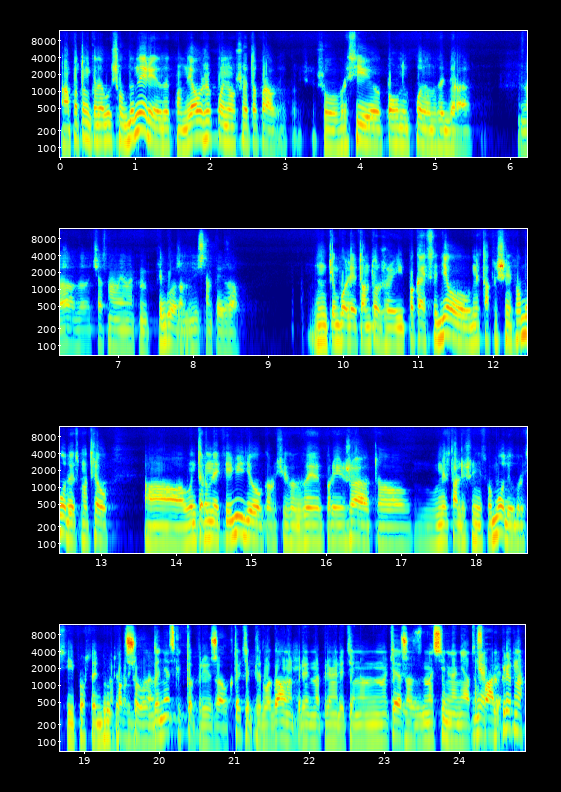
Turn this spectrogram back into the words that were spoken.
А потом, когда вышел в ДНР закон, я уже понял, что это правда, что в России полным ходом забирают. Да, да, частно военный Пригожин лично приезжал. Ну, тем более там тоже, и пока я сидел в местах лишения свободы, я смотрел а, в интернете видео, короче, как за- проезжают а, в места лишения свободы в России, просто берут и Хорошо, в. Донецке кто приезжал? Кто тебе предлагал, например, например идти? Ну, ну, тебя же насильно не Нет, отослали. конкретно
